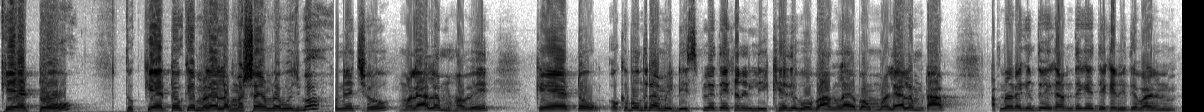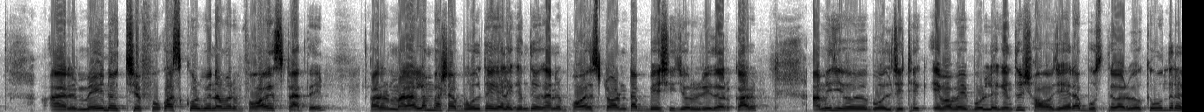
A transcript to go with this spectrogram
ক্যাটো তো ক্যাটোকে মালায়ালাম ভাষায় আমরা বুঝব? শুনেছো? মালায়ালাম হবে ক্যাটো ওকে বন্ধুরা, আমি ডিসপ্লেতে এখানে লিখে দেবো বাংলা এবং মালায়ালামটা। আপনারা কিন্তু এখান থেকে দেখে নিতে পারেন। আর মেইন হচ্ছে ফোকাস করবেন আমার ভয়েসটাতে কারণ মালায়ালাম ভাষা বলতে গেলে কিন্তু এখানে ভয়েস টনটা বেশি জরুরি দরকার। আমি যেভাবে বলছি, ঠিক এভাবেই বললে কিন্তু সহজে এরা বুঝতে পারবে। ওকে বন্ধুরা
